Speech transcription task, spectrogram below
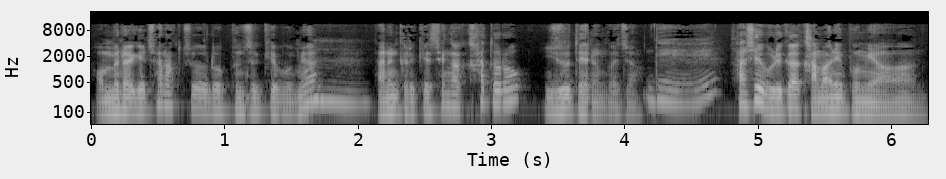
엄밀하게 철학적으로 분석해 보면 음. 나는 그렇게 생각하도록 유도되는 거죠. 네. 사실 우리가 가만히 보면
